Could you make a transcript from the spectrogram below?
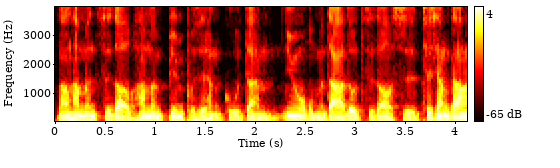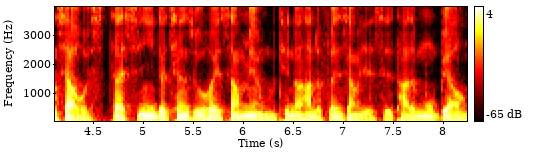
让他们知道他们并不是很孤单。因为我们大家都知道是，就像刚刚下午在心仪的签书会上面，我们听到他的分享也是他的目标，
